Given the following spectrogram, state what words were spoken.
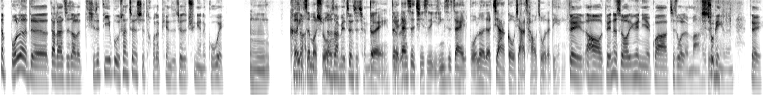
那伯乐的大家知道了，其实第一部算正式投的片子就是去年的《孤味》。嗯。可以这么说，那时候还没正式成立。对对，但是其实已经是在伯乐的架构下操作的电影。对，然后对那时候，因为你也挂制作人嘛，出品人。对，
